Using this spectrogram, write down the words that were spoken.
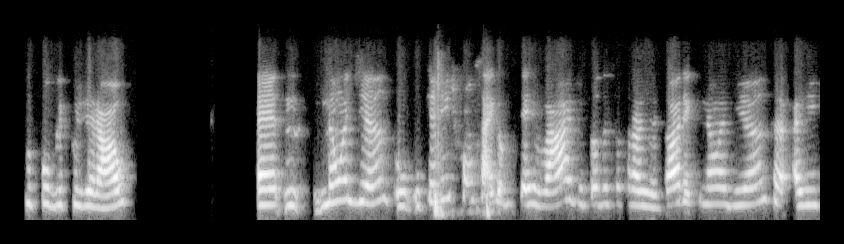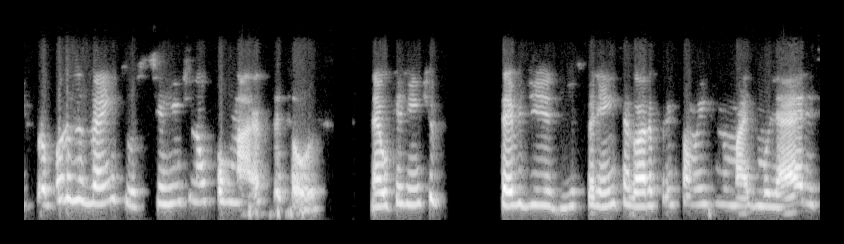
o público geral. É, não adianta, o, o, que a gente consegue observar de toda essa trajetória é que não adianta a gente propor os eventos se a gente não formar as pessoas. Né? O que a gente teve de, de experiência agora, principalmente no Mais Mulheres,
